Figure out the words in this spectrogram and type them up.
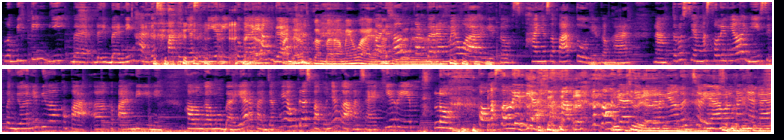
lebih tinggi dari banding harga sepatunya sendiri. Kebayang nggak? padahal bukan barang mewah ya kan Padahal bukan sebenarnya. barang mewah gitu, hanya sepatu gitu kan. Nah terus yang ngeselinnya lagi si penjualnya bilang ke Pak eh, ke Pandi gini, kalau nggak mau bayar pajaknya ya udah sepatunya nggak akan saya kirim. Loh, kok ngeselin ya? Kesel nggak Lucu sih ya dengernya lucu ya makanya kan.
